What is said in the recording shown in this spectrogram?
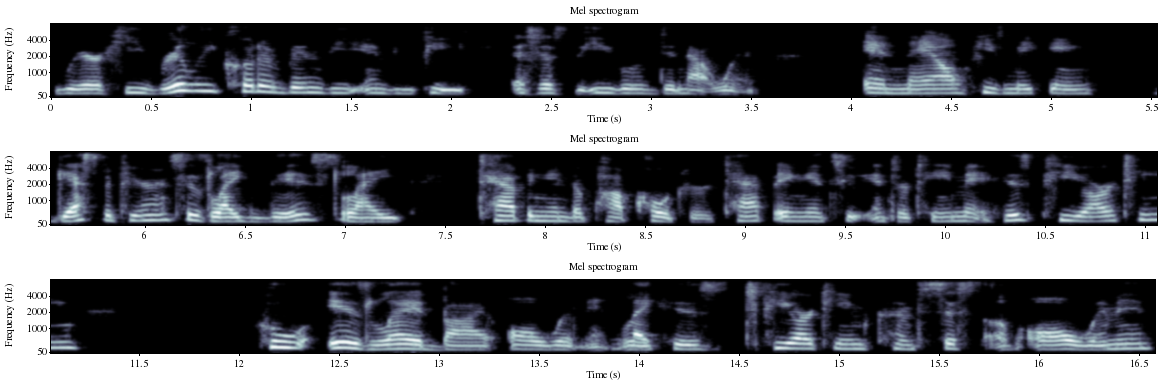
where he really could have been the MVP. It's just the Eagles did not win. And now he's making guest appearances like this, like tapping into pop culture, tapping into entertainment. His PR team who is led by all women. Like his PR team consists of all women.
